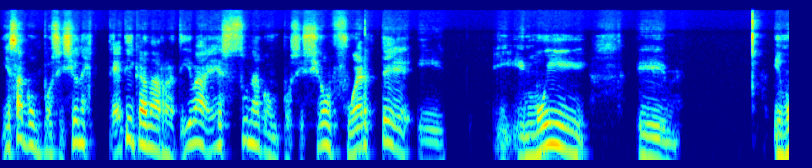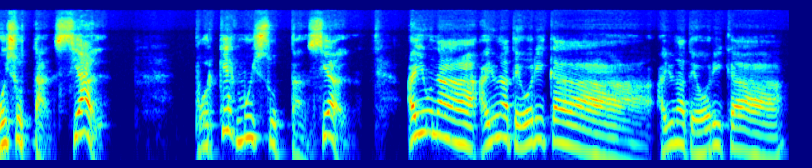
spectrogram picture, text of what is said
y esa composición estética narrativa es una composición fuerte y, muy, y, muy sustancial. ¿Por qué es muy sustancial? Hay una, hay una teórica, hay una teórica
